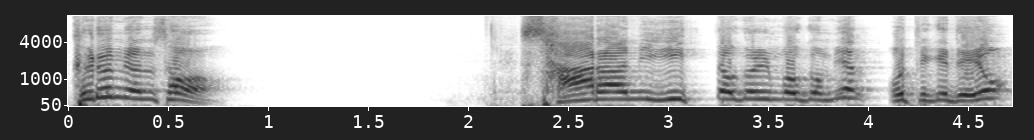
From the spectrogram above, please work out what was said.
그러면서 사람이 이 떡을 먹으면 어떻게 돼요?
